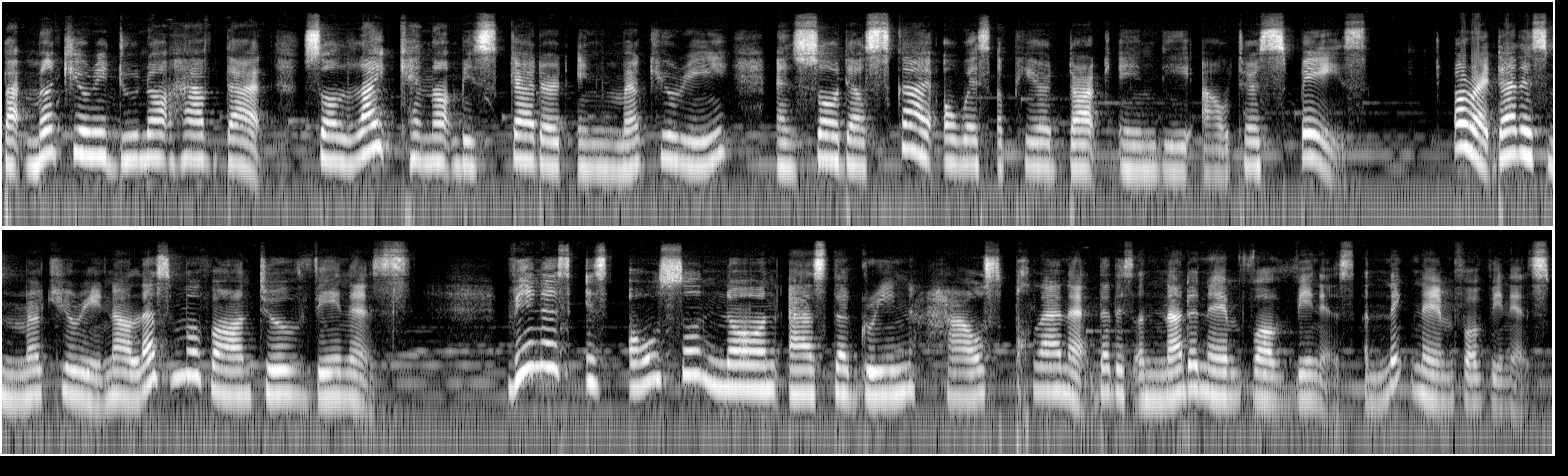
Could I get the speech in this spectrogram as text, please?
but mercury do not have that so light cannot be scattered in mercury and so the sky always appear dark in the outer space Alright, that is Mercury. Now let's move on to Venus. Venus is also known as the greenhouse planet. That is another name for Venus, a nickname for Venus.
